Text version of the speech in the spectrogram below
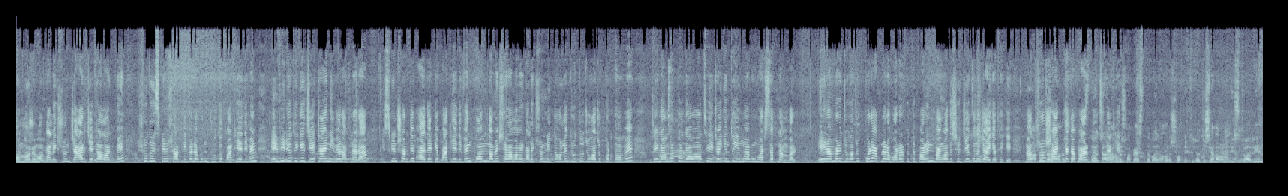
সুন্দর মানে সুন্দর কালেকশন যার যেটা লাগবে শুধু স্ক্রিনশট দিবেন এবং দ্রুত পাঠিয়ে দিবেন। এই ভিডিও থেকে যেটাই নেবেন আপনারা স্ক্রিনশট দিয়ে ভাইদেরকে পাঠিয়ে দিবেন। কম দামে সেরা মানের কালেকশন নিতে হলে দ্রুত যোগাযোগ করতে হবে। যে নাম্বারটা দেওয়া আছে এটাই কিন্তু ইমো এবং হোয়াটসঅ্যাপ নাম্বার এই নাম্বারে যোগাযোগ করে আপনারা অর্ডার করতে পারেন বাংলাদেশের যে কোনো জায়গা থেকে। মাত্র ষাট টাকা পার গজ দেখেন। আমাদের শপে আসতে পারেন। আমাদের শপের ঠিকানা হচ্ছে শ্যামাকলতি store rail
